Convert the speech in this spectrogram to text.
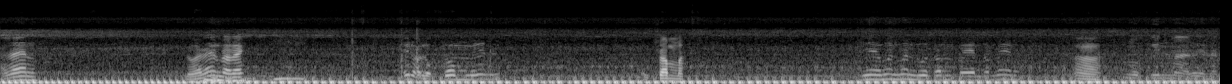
อันนั้นดูอันนั้นอะไรไอ้หน่อยลูกส้มไหมนะลูกส้มอะเนี่ยมันมันดูทำเป็นทำแม่นะอ่าลูกกินมาเลยนะ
